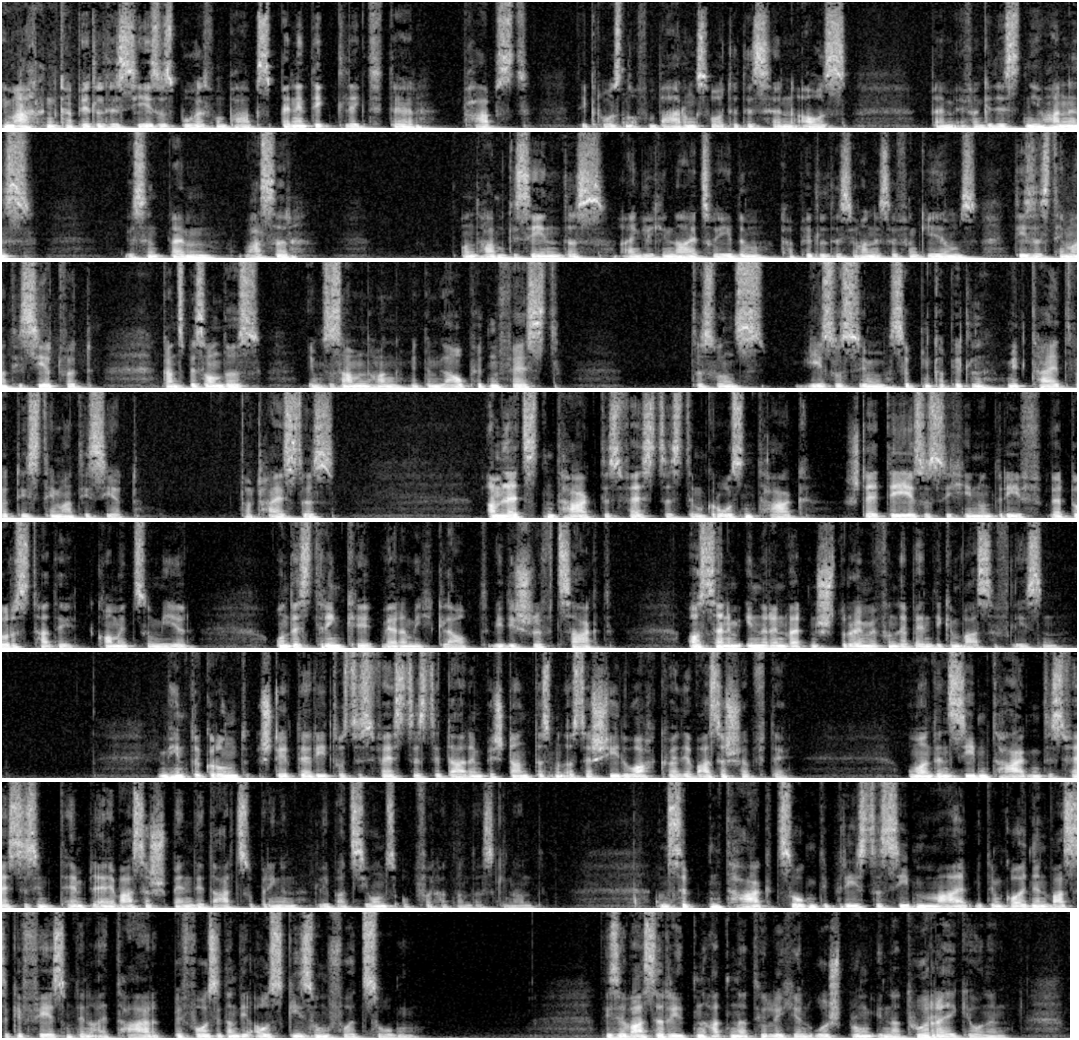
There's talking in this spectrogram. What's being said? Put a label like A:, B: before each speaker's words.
A: Im achten Kapitel des Jesusbuches von Papst Benedikt legt der Papst die großen Offenbarungsworte des Herrn aus beim Evangelisten Johannes. Wir sind beim Wasser und haben gesehen, dass eigentlich in nahezu jedem Kapitel des Johannesevangeliums dieses thematisiert wird. Ganz besonders im Zusammenhang mit dem Laubhüttenfest, das uns Jesus im siebten Kapitel mitteilt, wird dies thematisiert. Dort heißt es, am letzten Tag des Festes, dem großen Tag, stellte Jesus sich hin und rief, wer Durst hatte, komme zu mir, und es trinke, wer an mich glaubt, wie die Schrift sagt, aus seinem Inneren werden Ströme von lebendigem Wasser fließen. Im Hintergrund steht der Ritus des Festes, der darin bestand, dass man aus der Schielwachquelle Wasser schöpfte, um an den sieben Tagen des Festes im Tempel eine Wasserspende darzubringen. Libationsopfer hat man das genannt. Am siebten Tag zogen die Priester siebenmal mit dem goldenen Wassergefäß um den Altar, bevor sie dann die Ausgießung vollzogen. Diese Wasserriten hatten natürlich ihren Ursprung in Naturregionen.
